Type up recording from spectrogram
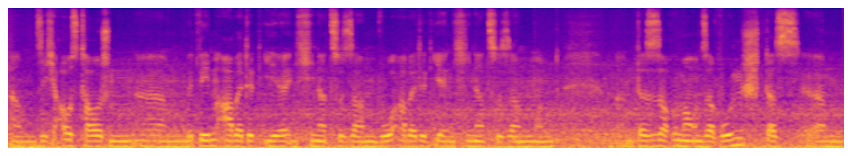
ähm, sich austauschen, ähm, mit wem arbeitet ihr in China zusammen, wo arbeitet ihr in China zusammen. Und ähm, das ist auch immer unser Wunsch, dass ähm,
